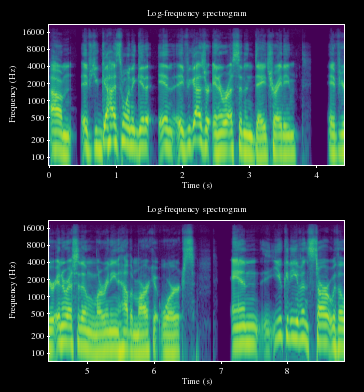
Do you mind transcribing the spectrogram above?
um, if you guys want to get in, if you guys are interested in day trading, if you're interested in learning how the market works, and you could even start with a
